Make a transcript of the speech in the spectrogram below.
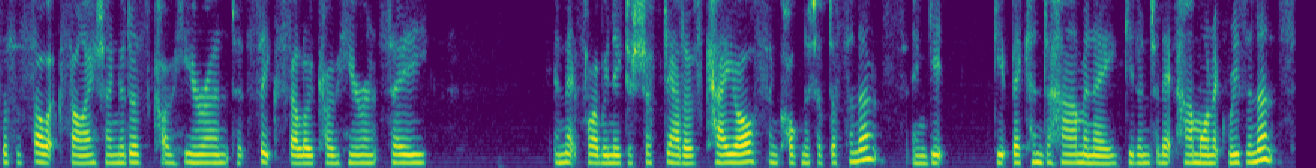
this is so exciting. It is coherent, it seeks fellow coherency. And that's why we need to shift out of chaos and cognitive dissonance and get get back into harmony, get into that harmonic resonance.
